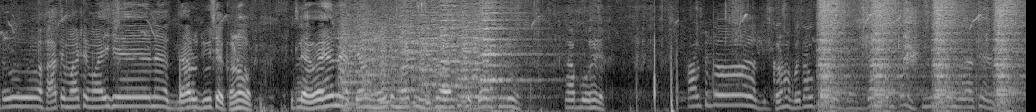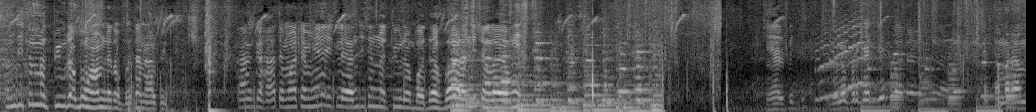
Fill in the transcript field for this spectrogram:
પાછું હાથે માથે મારી છે ને દારૂ જોઈશે ઘણો. એટલે હવે છે ને ત્યાં મોટું માટલું લીધું હાલતું છે દસ કિલો લાંબો છે. હાલતું તો ઘણો બધા અંજીસનનો જ પીવરાબો આમને તો બધાને હાલતી કારણ કે હાથે માથે હે એટલે અંજીસનનો જ બહુ. દસ બાર અંજીસન લાવ્યો હું. બોલો પ્રકાશજી. તમારે આમ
